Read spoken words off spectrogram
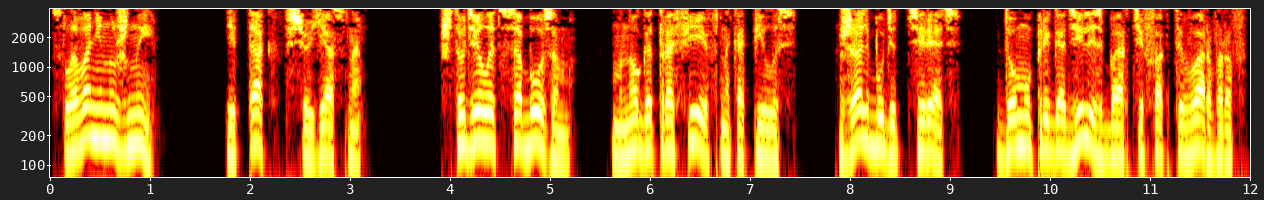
Слова не нужны. И так все ясно. Что делать с обозом? Много трофеев накопилось. Жаль будет терять. Дому пригодились бы артефакты варваров.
